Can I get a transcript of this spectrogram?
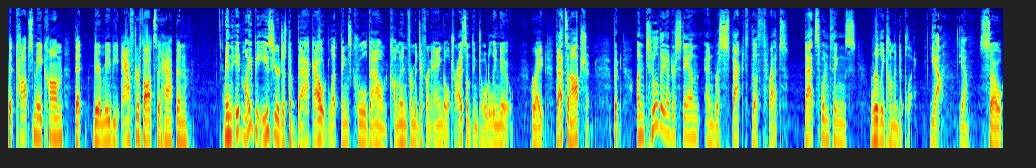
That cops may come, that there may be afterthoughts that happen, and it might be easier just to back out, let things cool down, come in from a different angle, try something totally new, right? That's an option. But until they understand and respect the threat, that's when things really come into play. yeah. Yeah. So,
